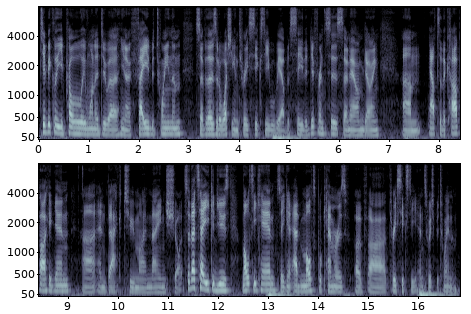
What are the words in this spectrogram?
typically you'd probably want to do a you know fade between them. So for those that are watching in 360, we'll be able to see the differences. So now I'm going um, out to the car park again uh, and back to my main shot. So that's how you could use multicam. So you can add multiple cameras of uh, 360 and switch between them.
